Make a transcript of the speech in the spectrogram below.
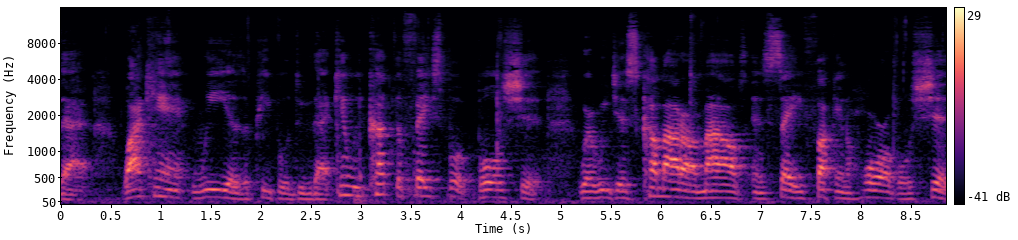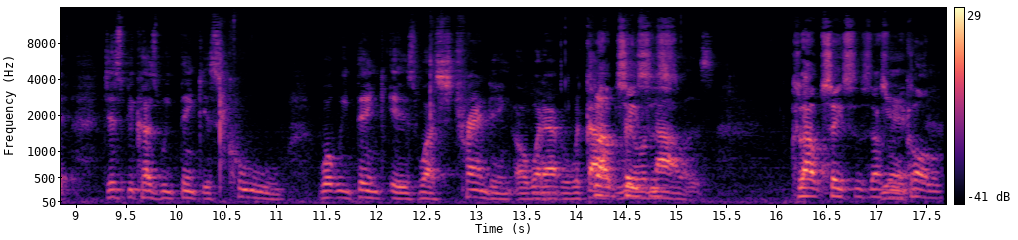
that, why can't we as a people do that? Can we cut the Facebook bullshit where we just come out our mouths and say fucking horrible shit just because we think it's cool, what we think is what's trending or whatever without Clout real chasers. knowledge. Clout chasers, that's what we call them.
